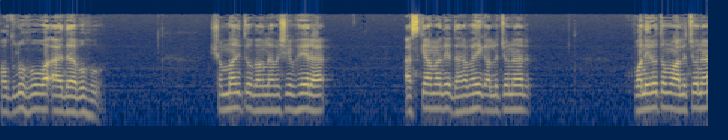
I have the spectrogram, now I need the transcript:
ফদলুহু ও আদাবহু। সম্মানিত বাংলাভাষী ভাইয়েরা, আজকে আমাদের ধারাবাহিক আলোচনার পনেরোতম আলোচনা।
